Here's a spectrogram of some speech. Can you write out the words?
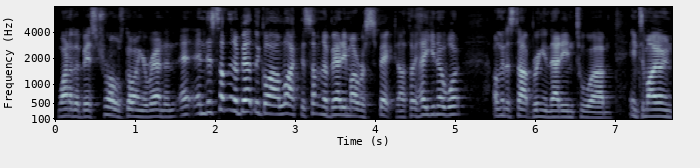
one of the best trolls going around. And, and, and there's something about the guy I like. There's something about him I respect. And I thought, hey, you know what? I'm going to start bringing that into um, into my own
